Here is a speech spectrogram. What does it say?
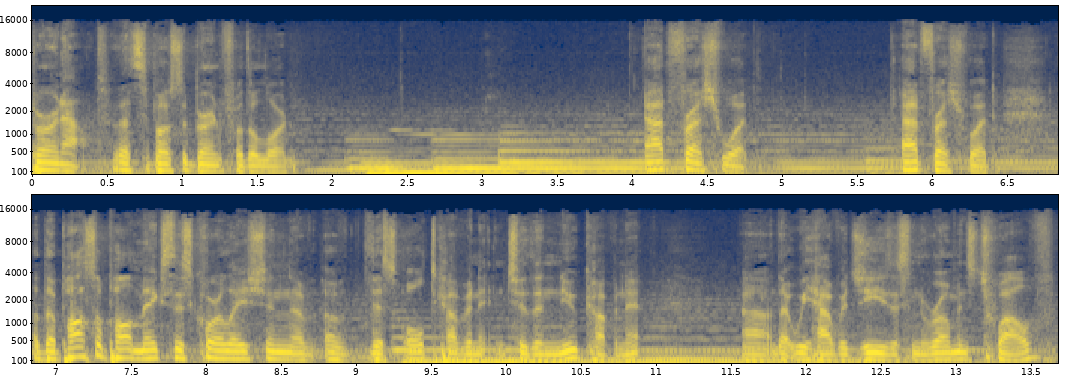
burn out. That's supposed to burn for the Lord. Add fresh wood. Add fresh wood. Uh, the Apostle Paul makes this correlation of, of this old covenant into the new covenant uh, that we have with Jesus in Romans 12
